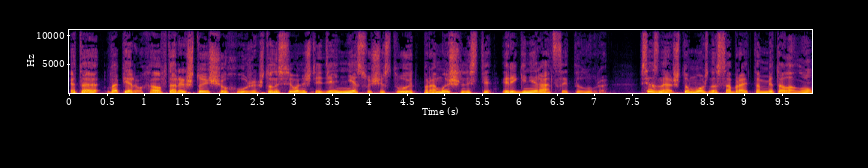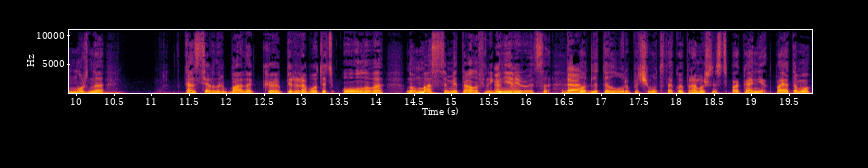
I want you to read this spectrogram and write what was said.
Это, во-первых. А во-вторых, что еще хуже, что на сегодняшний день не существует промышленности регенерации телура. Все знают, что можно собрать там металлолом, можно консервных банок э, переработать олово. Ну, масса металлов регенерируется. Угу. Да. Но для телура почему-то такой промышленности пока нет. Поэтому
